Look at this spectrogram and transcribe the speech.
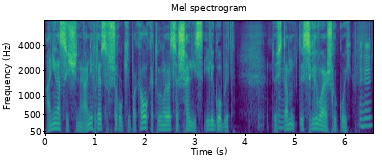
они насыщенные. Они подаются в широких бокалах, которые называются шалис или гоблет. То есть Мгм. там ты согреваешь рукой. Мгм.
